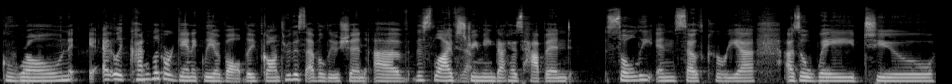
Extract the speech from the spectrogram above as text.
grown eh, like kind of like organically evolved. They've gone through this evolution of this live streaming that has happened solely in South Korea as a way to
